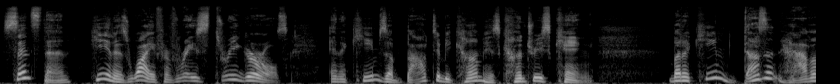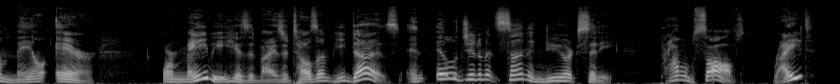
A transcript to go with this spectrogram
Since then, he and his wife have raised three girls, and Akeem's about to become his country's king. But Akeem doesn't have a male heir. Or maybe, his advisor tells him, he does an illegitimate son in New York City. Problem solved, right?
